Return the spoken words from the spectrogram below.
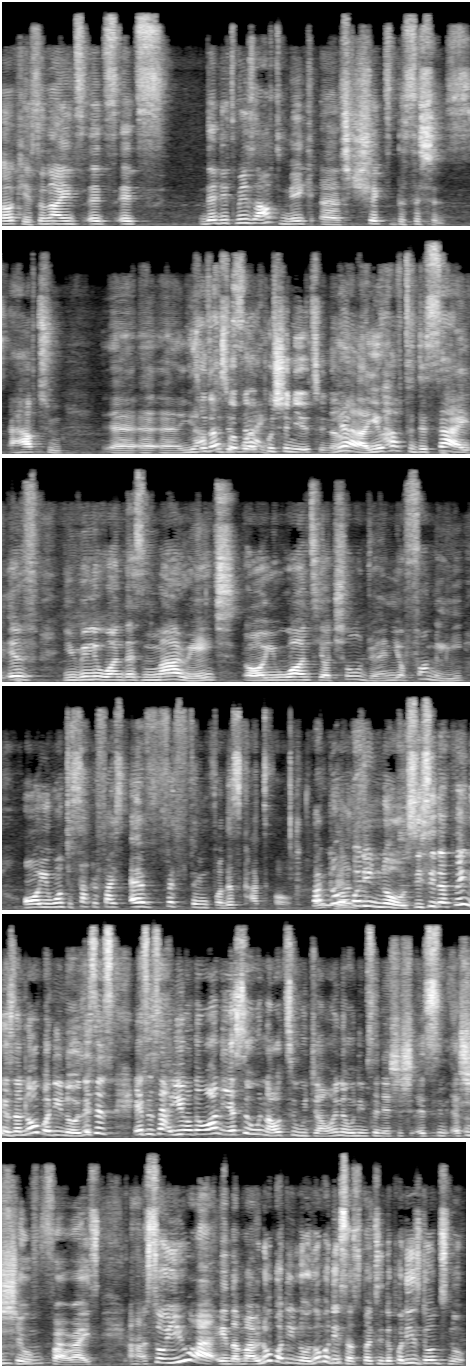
Okay, so now it's it's it's then it means I have to make uh, strict decisions. I have to. Uh, uh, uh, you so have that's to what we're pushing you to now. Yeah, you have to decide if you really want this marriage, or you want your children, your family, or you want to sacrifice everything for this cartel. But nobody knows. You see, the thing is that nobody knows. It is, it is that you're the one. Yes, who now to which when when him saying a show for right. Uh-huh. So you are in the marriage. Nobody knows. Nobody is suspecting. The police don't know,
